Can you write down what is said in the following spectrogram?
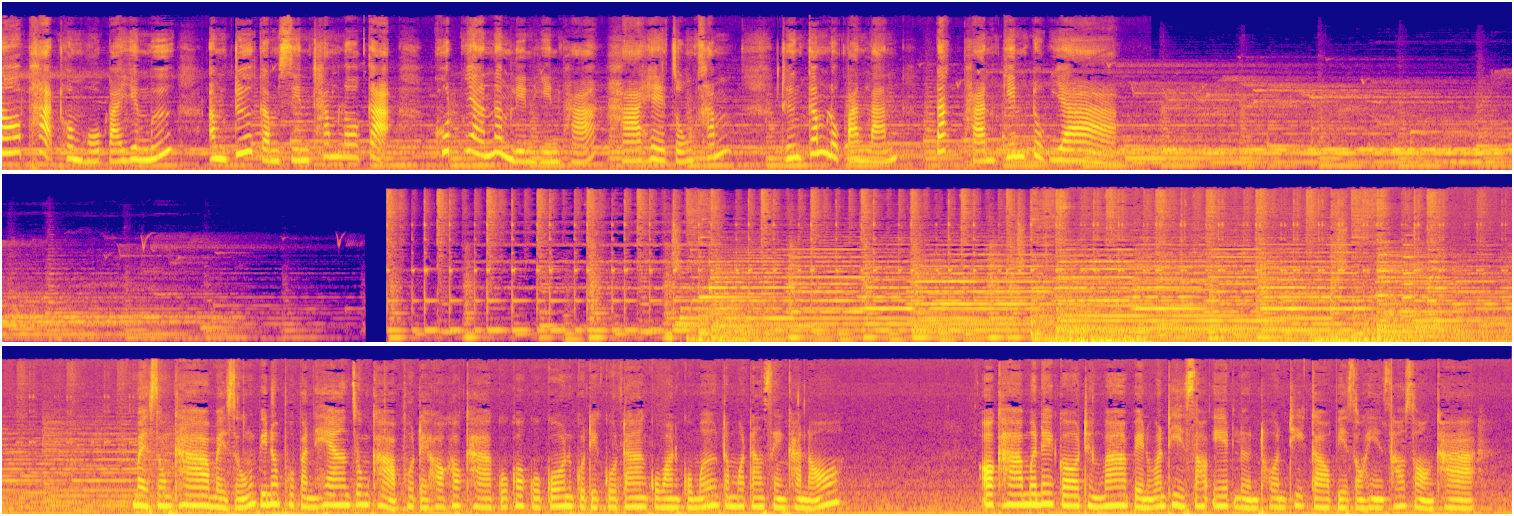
ลอผ่าทมโหไปยืนมืออำตื้อกำสินทำโลกะ คุดยานำเลียนหินผาหาเฮจงคำถึงกำลูกปานหลานตักผ่านกินตุกยา ไม่ทรงค่าไม่สงพี่น้องผู้ปันแห้งจุ่มข่าวผู้ใดฮอกเข้าคากูก็กูโกนกูดีกูตางกูวันกูเมืองตำมตังเซงค่ะเนาะออคาเมื่อได้ก็ถึงมาเป็นวันที่21เดือนธันที่เกาปี2522ค่ะ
